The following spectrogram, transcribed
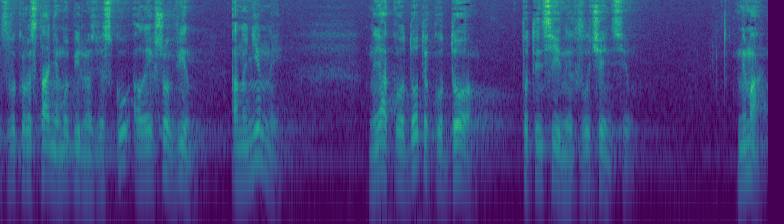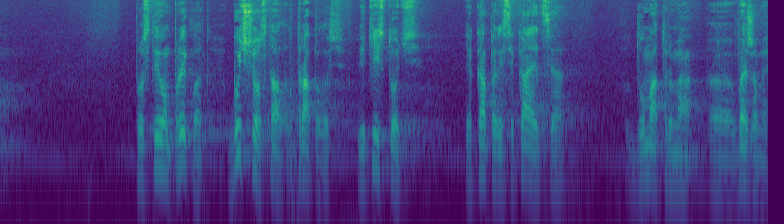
з використанням мобільного зв'язку, але якщо він анонімний, ніякого дотику до потенційних злочинців нема. Простий вам приклад. Будь-що трапилось в якійсь точці, яка пересікається двома-трьома е, вежами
